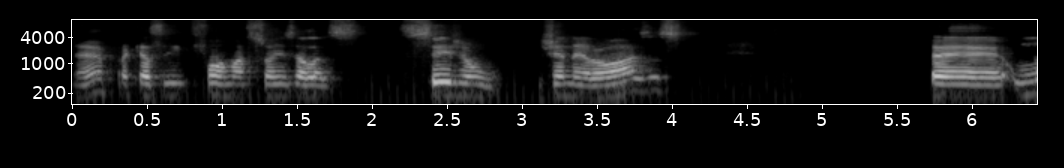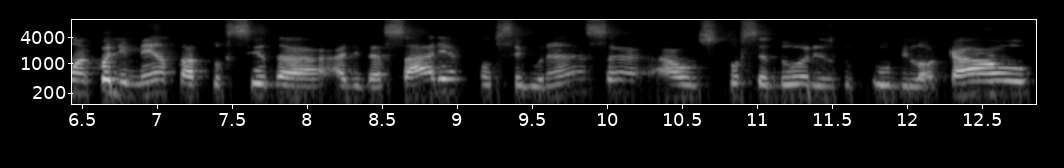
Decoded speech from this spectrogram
né, para que as informações elas sejam generosas é, um acolhimento à torcida adversária, com segurança, aos torcedores do clube local,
